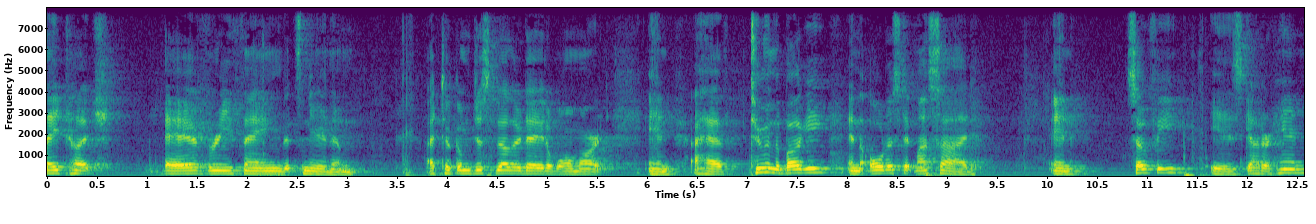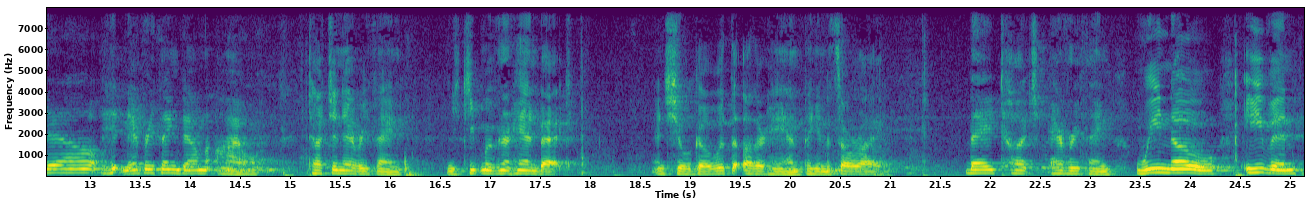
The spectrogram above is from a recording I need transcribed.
they touch everything that's near them. I took them just the other day to Walmart, and I have two in the buggy and the oldest at my side. And Sophie is got her hand out, hitting everything down the aisle, touching everything. And you keep moving her hand back, and she'll go with the other hand, thinking it's all right. They touch everything. We know even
